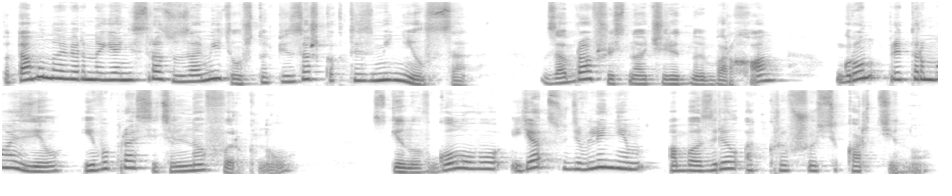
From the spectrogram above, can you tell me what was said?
Потому, наверное, я не сразу заметил, что пейзаж как-то изменился. Забравшись на очередной бархан, Грон притормозил и вопросительно фыркнул. Скинув голову, я с удивлением обозрел открывшуюся картину.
